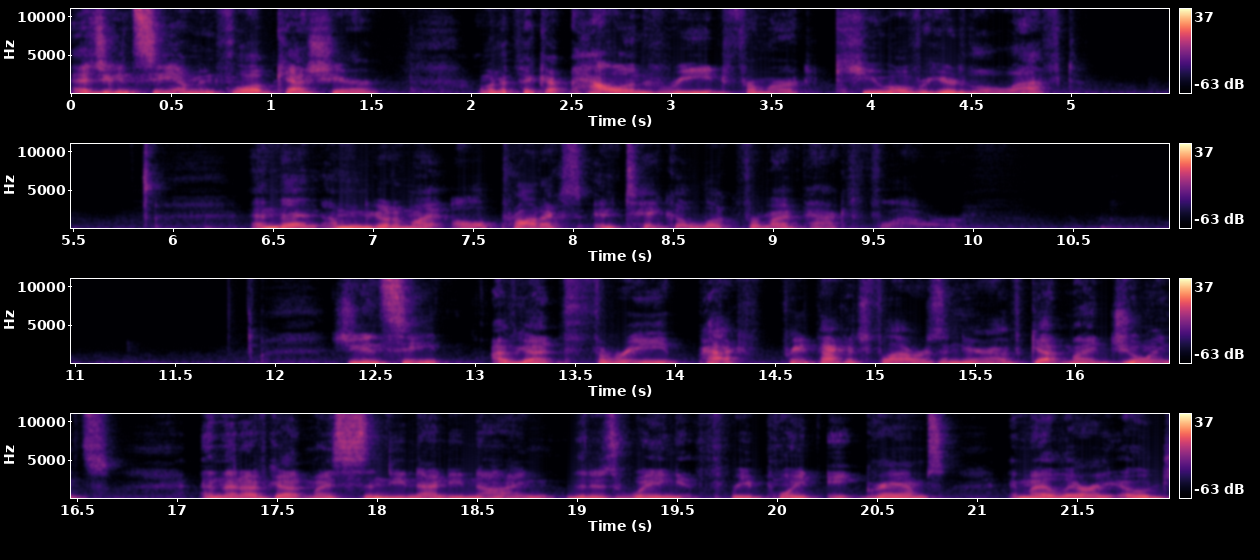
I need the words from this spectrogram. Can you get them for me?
As you can see, I'm in Flowhub Cashier. I'm going to pick up Howland Reed from our queue over here to the left. And then I'm going to go to my all products and take a look for my packed flower. As you can see, I've got three pre-packaged flowers in here. I've got my joints, and then I've got my Cindy 99 that is weighing at 3.8 grams, and my Larry OG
